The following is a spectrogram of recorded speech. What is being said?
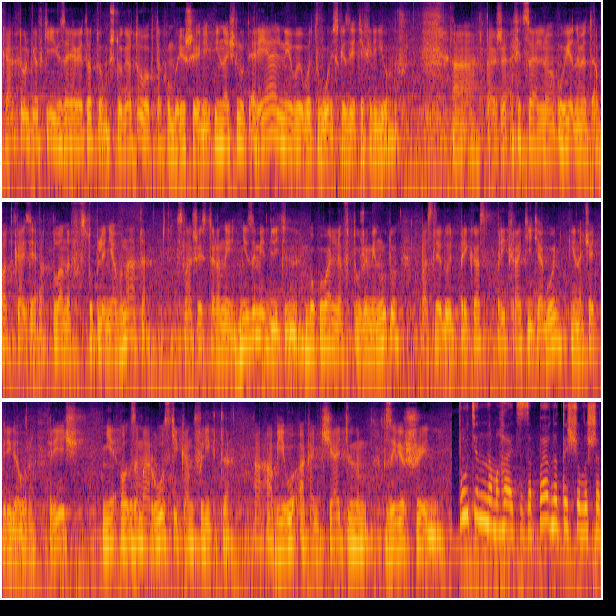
Как только в Киев заявят о том, что готовы к такому решению и начнут реальный вывод войск из этих регионов, а также официально уведомят об отказе от планов вступления в НАТО, с нашей стороны незамедлительно, буквально в ту же минуту, последует приказ прекратить огонь и начать переговоры. Речь не о заморозке конфликта, а об его окончательном завершении. Путін намагається запевнити, що лише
